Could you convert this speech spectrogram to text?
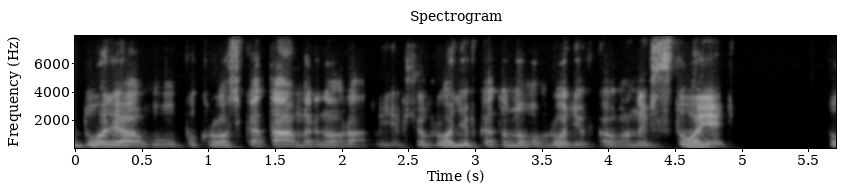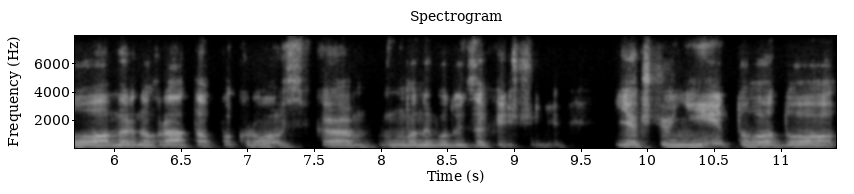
доля у Покровська та Мирнограду. Якщо Гродівка та Новогродівка вони встоять, то Мирноград та Покровська вони будуть захищені. Якщо ні, то до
